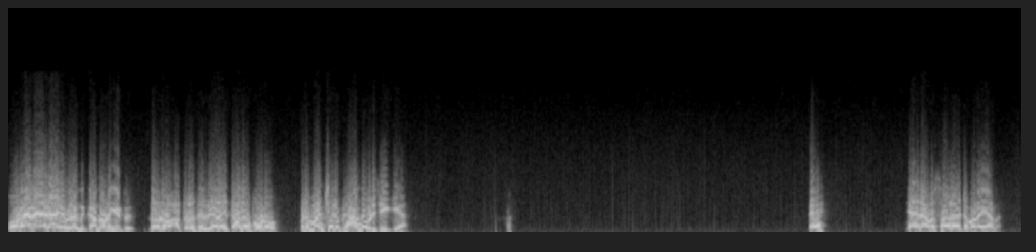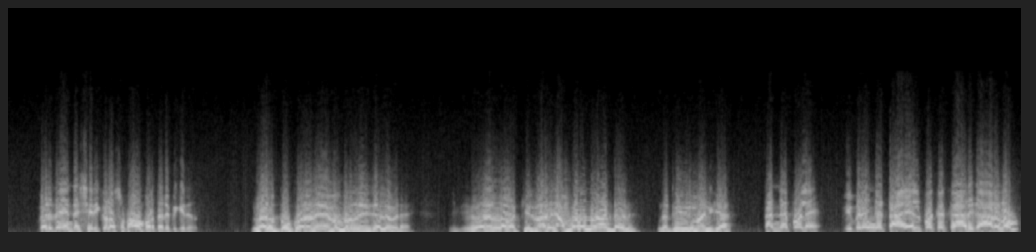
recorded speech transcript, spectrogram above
കുറെ നേരമായി ഇവിടെ നിൽക്കാൻ തുടങ്ങിയിട്ട്. ഇതോടോ അത്ര ധൃതിയാളെ താനോ പോടോ. ഇവിടെ മനുഷ്യർ ഭ്രാന്ത് പിടിച്ചിരിക്കുക ഏ ഞാൻ അവസാനമായിട്ട് പറയാണ്. വെറുതെ എന്റെ ശരിക്കുള്ള സ്വഭാവം പുറത്തെടുപ്പിക്കരുത്. നിങ്ങളിപ്പോ കുറെ നിയമം പ്രസംഗിച്ചല്ലോ ഇവിടെ? വിവരമുള്ള വക്കീൽമാരെ നമ്മളൊന്ന് കാണട്ടെ എന്നിട്ട് തീരുമാനിക്കാം. തന്നെ പോലെ വിവരം കെട്ട അയൽപ്പക്കാർ കാരണം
